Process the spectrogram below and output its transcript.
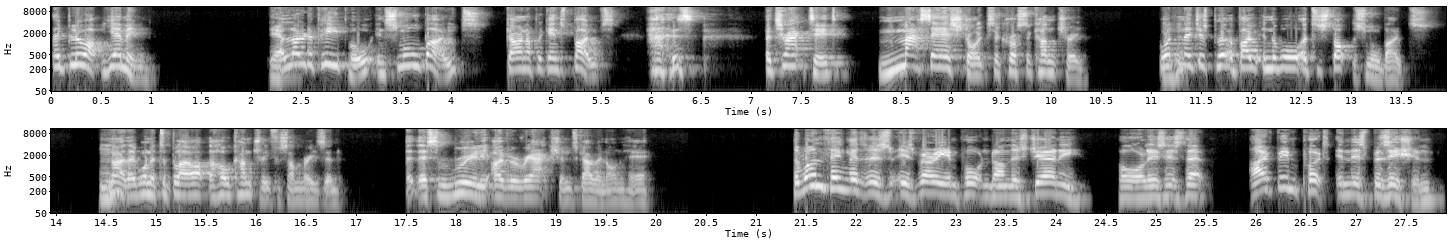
they blew up Yemen. A load of people in small boats going up against boats has attracted mass airstrikes across the country. Why mm-hmm. didn't they just put a boat in the water to stop the small boats? Mm. No, they wanted to blow up the whole country for some reason. There's some really overreactions going on here. The one thing that is, is very important on this journey, Paul, is, is that I've been put in this position.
